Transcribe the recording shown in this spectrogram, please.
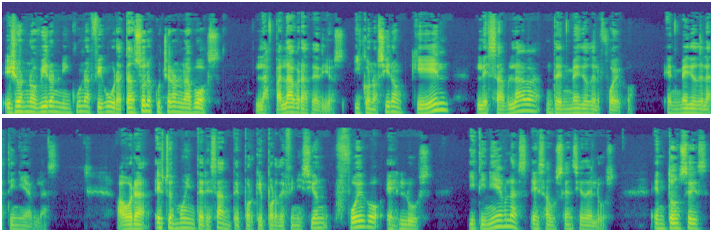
Ellos no vieron ninguna figura, tan solo escucharon la voz, las palabras de Dios, y conocieron que Él les hablaba de en medio del fuego en medio de las tinieblas. Ahora, esto es muy interesante porque por definición fuego es luz y tinieblas es ausencia de luz. Entonces,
